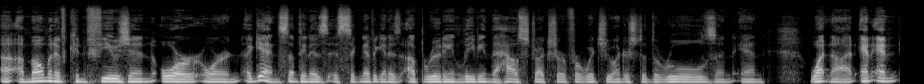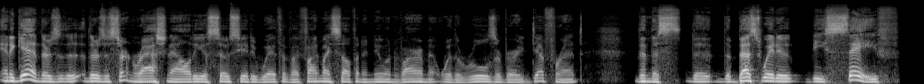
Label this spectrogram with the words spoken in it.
a moment of confusion or or again something as, as significant as uprooting leaving the house structure for which you understood the rules and and whatnot. And and and again there's a, there's a certain rationality associated with if I find myself in a new environment where the rules are very different then this the the best way to be safe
